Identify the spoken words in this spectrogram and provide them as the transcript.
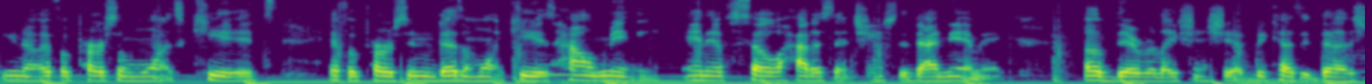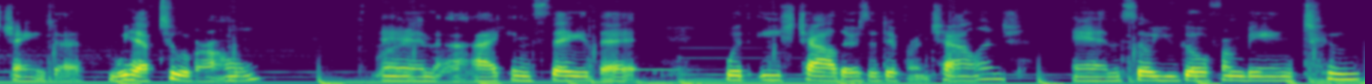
you know, if a person wants kids, if a person doesn't want kids, how many? And if so, how does that change the dynamic of their relationship? Because it does change that. We have two of our own. Right. And I can say that with each child, there's a different challenge. And so you go from being two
